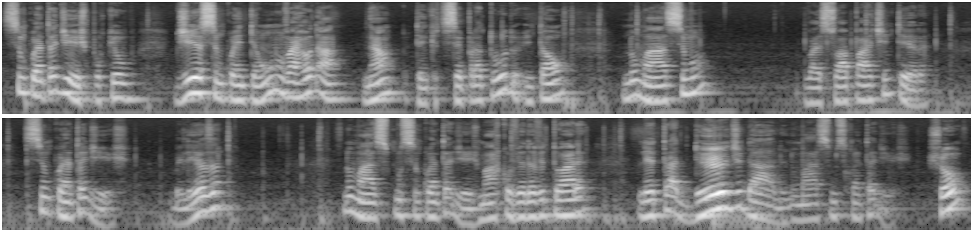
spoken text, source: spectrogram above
50 dias, porque o Dia 51 não vai rodar, né? Tem que ser para tudo. Então, no máximo, vai só a parte inteira. 50 dias. Beleza? No máximo, 50 dias. Marco V da vitória. Letra D de dado. No máximo, 50 dias. Show?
